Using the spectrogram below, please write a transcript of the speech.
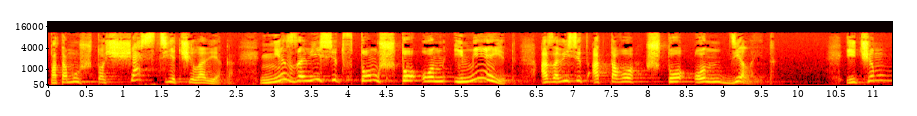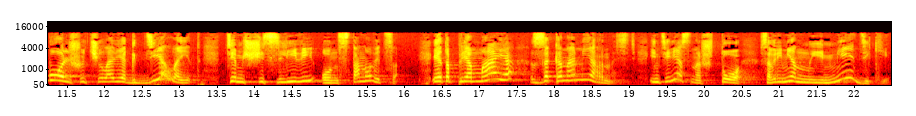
Потому что счастье человека не зависит в том, что он имеет, а зависит от того, что он делает. И чем больше человек делает, тем счастливее он становится. И это прямая закономерность. Интересно, что современные медики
